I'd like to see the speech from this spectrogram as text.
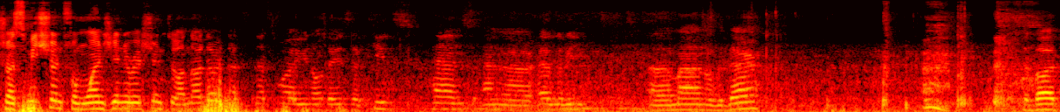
transmission from one generation to another. That's, that's why you know there's the kids hands and uh, elderly uh, man over there. It's about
